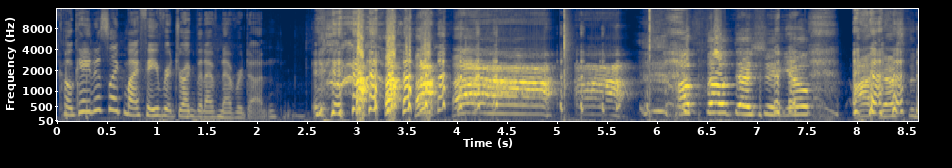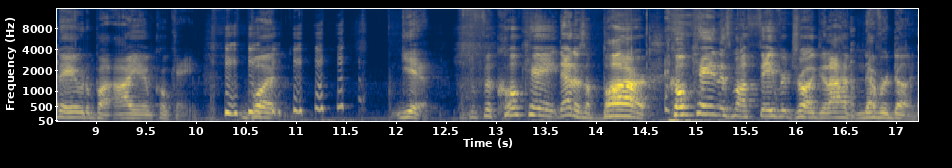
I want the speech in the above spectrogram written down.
Cocaine is like my favorite drug that I've never done. I felt that shit, yo. I, that's the name of the bar. I am cocaine. But yeah, for cocaine, that is a bar. Cocaine is my favorite drug that I have never done.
